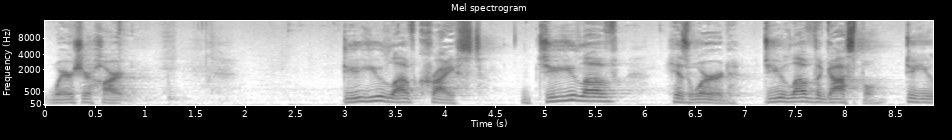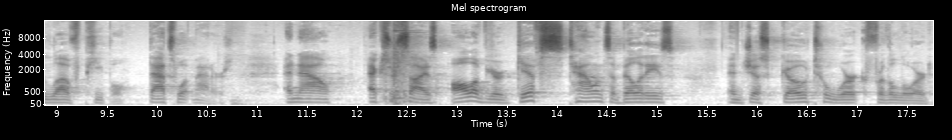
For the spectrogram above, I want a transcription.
where's your heart? Do you love Christ? Do you love His Word? Do you love the gospel? Do you love people? That's what matters. And now exercise all of your gifts, talents, abilities, and just go to work for the Lord.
